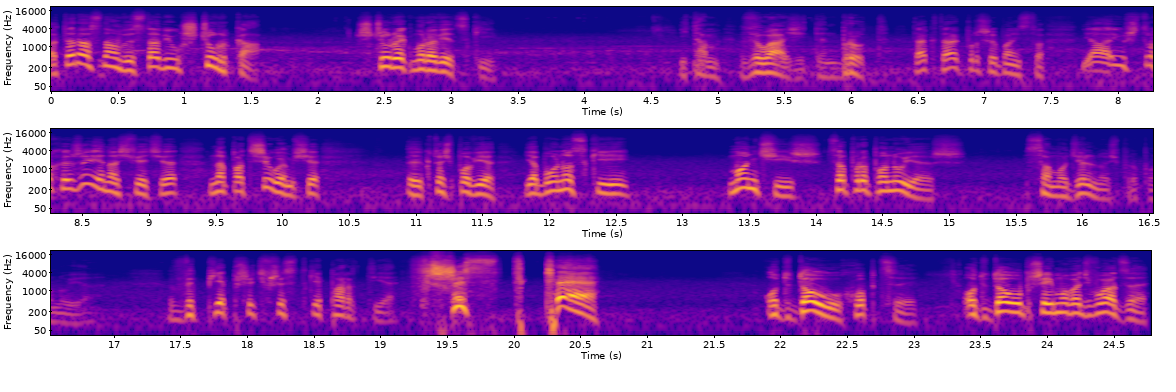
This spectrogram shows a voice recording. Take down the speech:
A teraz nam wystawił szczurka. Szczurek Morawiecki. I tam wyłazi ten brud. Tak, tak, proszę Państwa. Ja już trochę żyję na świecie, napatrzyłem się. Y, Ktoś powie, Jabłonowski, Mącisz, co proponujesz? Samodzielność proponuję. Wypieprzyć wszystkie partie. Wszystkie! Od dołu, chłopcy. Od dołu przejmować władzę.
